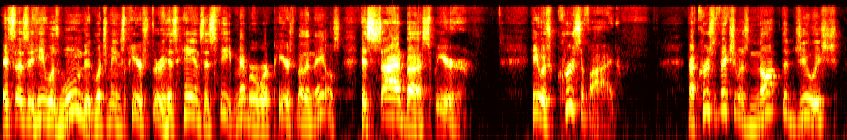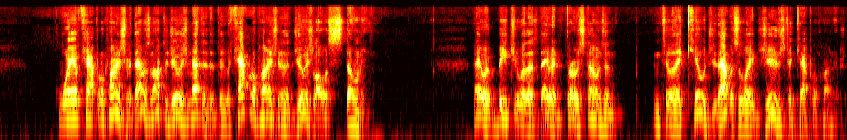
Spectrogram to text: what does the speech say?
It says that he was wounded, which means pierced through. His hands, his feet, remember, were pierced by the nails. His side by a spear. He was crucified. Now, crucifixion was not the Jewish way of capital punishment. That was not the Jewish method. The capital punishment in the Jewish law was stoning. They would beat you with a, they would throw stones until they killed you. That was the way Jews did capital punishment.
